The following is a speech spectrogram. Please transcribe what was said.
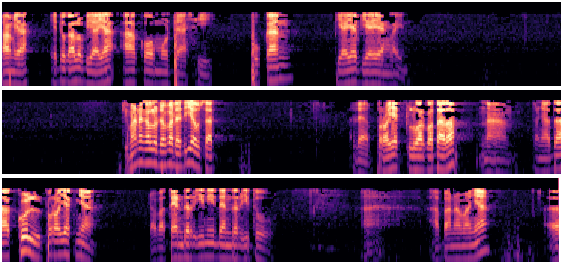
Paham ya? Itu kalau biaya akomodasi, bukan biaya-biaya yang lain. Gimana kalau dapat hadiah Ustaz? Ada proyek keluar kota toh? Nah, ternyata cool proyeknya. Dapat tender ini, tender itu. Nah, apa namanya? E,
